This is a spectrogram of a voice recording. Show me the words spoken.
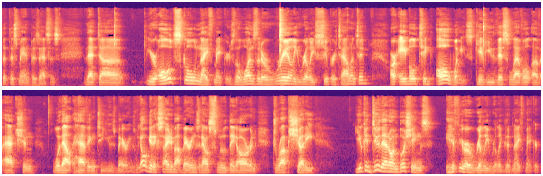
that this man possesses that uh, your old school knife makers, the ones that are really, really super talented, are able to always give you this level of action without having to use bearings. We all get excited about bearings and how smooth they are and drop shutty. You could do that on bushings if you're a really, really good knife maker.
